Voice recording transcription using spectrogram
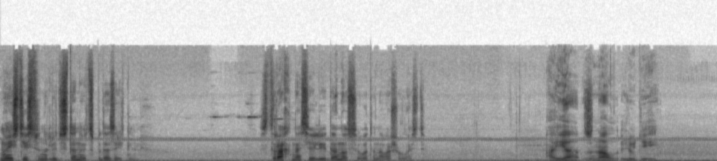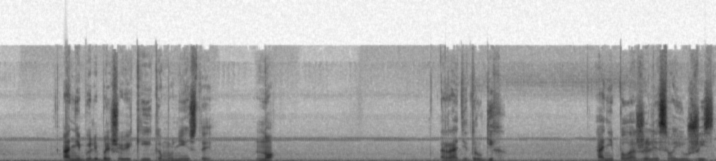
Ну, естественно, люди становятся подозрительными. Страх, насилие и доносы – вот она ваша власть. А я знал людей. Они были большевики, коммунисты, но ради других они положили свою жизнь.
